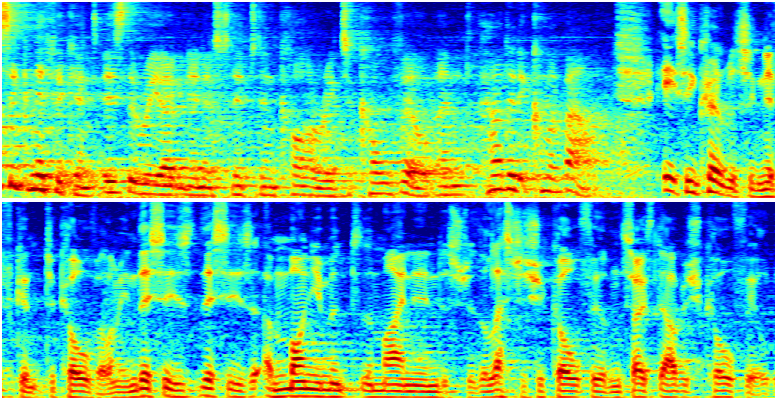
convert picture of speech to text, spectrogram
significant is the reopening of Snibston Colliery to Coalville and how did it come about? It's incredibly significant to Coalville. I mean, this is, this is a monument to the mining industry. The Leicestershire coalfield and South Derbyshire coalfield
